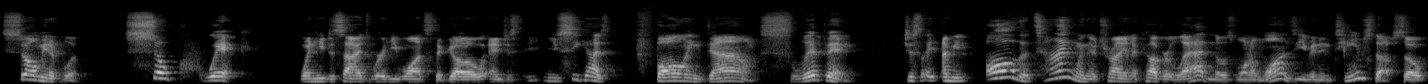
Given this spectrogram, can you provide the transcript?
so manipulative so quick when he decides where he wants to go and just you see guys falling down, slipping. Just like I mean, all the time when they're trying to cover Ladd in those one-on-ones, even in team stuff. So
